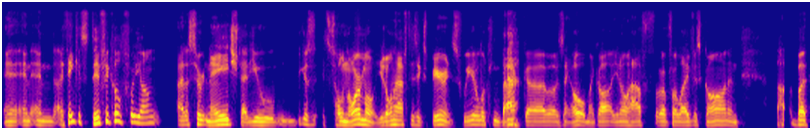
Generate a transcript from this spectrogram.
and and I think it's difficult for young at a certain age that you because it's so normal. You don't have this experience. We are looking back. Yeah. Uh, I was like, oh my god, you know, half of our life is gone. And uh, but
